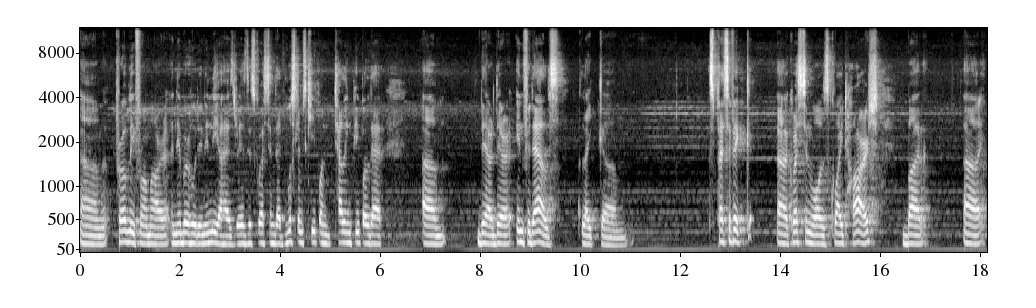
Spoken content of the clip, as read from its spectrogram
um, probably from our neighborhood in India has raised this question that Muslims keep on telling people that um, they are they're infidels. Like um, specific uh, question was quite harsh, but uh,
